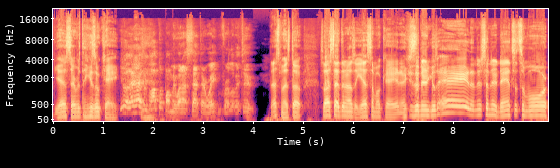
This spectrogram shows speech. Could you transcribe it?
"Yes, everything is okay." You know, that hasn't popped up on me when I sat there waiting for a little bit, too. That's messed up. So I sat there and I was like, "Yes, I'm okay." And then he's sitting there. He goes, "Hey!" And then they're sitting there dancing some more,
